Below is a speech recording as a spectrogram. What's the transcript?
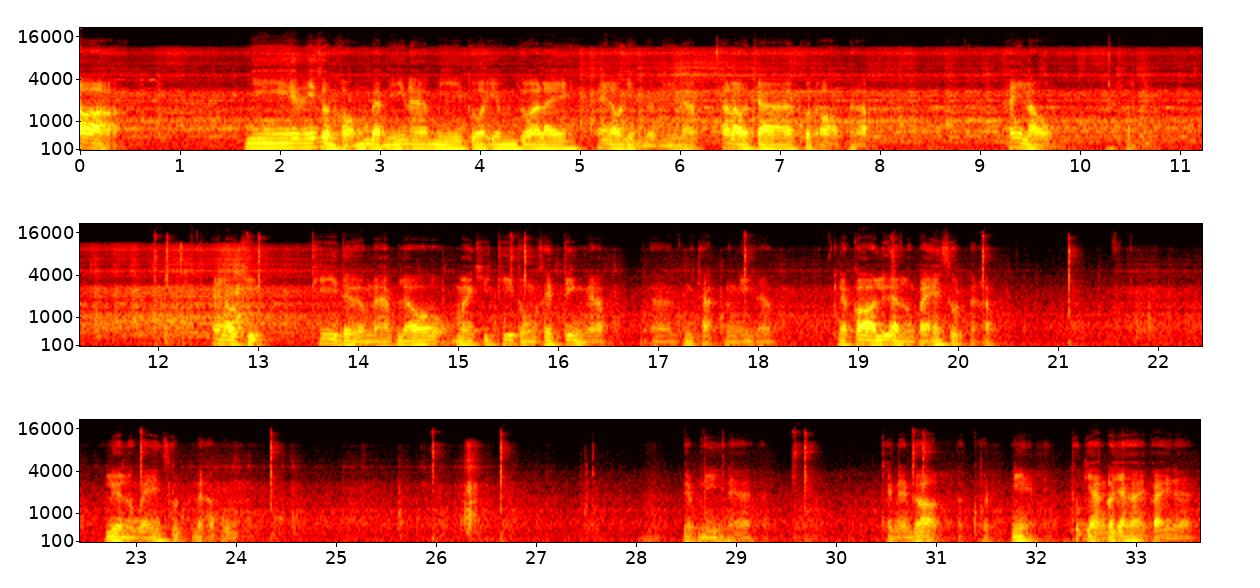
มีในส่วนของแบบนี้นะครับ มีตัว M ตัวอะไรให้เราเห็นแบบนี้นะครับ ถ้าเราจะกดออกนะครับ ให้เรานะครับ ให้เราคลิกที่เดิมนะครับ แล้วมาคลิกที่ตรง setting นะครับอ่ากุงจักรตรงนี้นะครับ แล้วก็เลื่อนลงไปให้สุดนะครับ เลื่อนลงไปให้สุดนะครับผมแบบนี้นะฮะ จากนั้นก็กดนี่ทุกอย่างก็จะหายไปนะ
